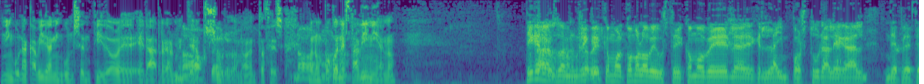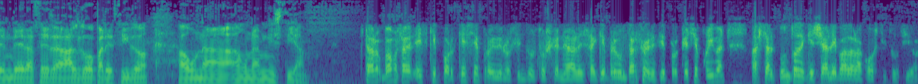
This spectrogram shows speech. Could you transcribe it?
ninguna cabida, ningún sentido, eh, era realmente absurdo, ¿no? Entonces, bueno, un poco en esta línea, ¿no? Díganos, don Enrique, ¿cómo, ¿cómo, lo ve usted? ¿Cómo ve la, impostura legal de pretender hacer algo parecido a una, a una amnistía? Claro, vamos a ver, es que ¿por qué se prohíben los indultos generales? Hay que preguntarse, es decir, ¿por qué se prohíben hasta el punto de que se ha elevado a la Constitución?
